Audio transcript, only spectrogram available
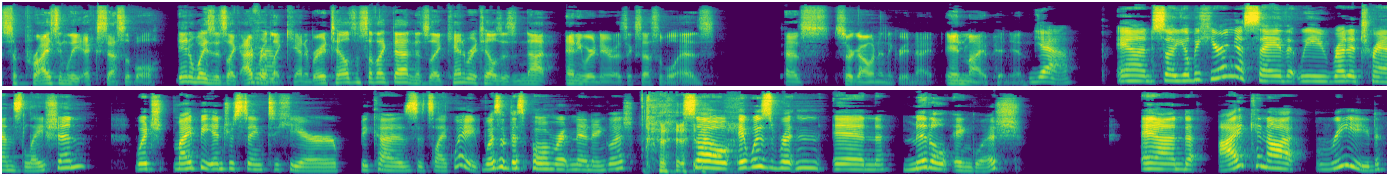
surprisingly accessible in ways it's like I've yeah. read like Canterbury Tales and stuff like that, and it's like Canterbury Tales is not anywhere near as accessible as as Sir Gawain and the Green Knight, in my opinion. Yeah. And so you'll be hearing us say that we read a translation, which might be interesting to hear because it's like, wait, wasn't this poem written in English? so it was written in Middle English. And I cannot read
